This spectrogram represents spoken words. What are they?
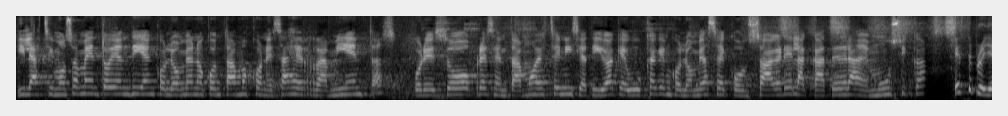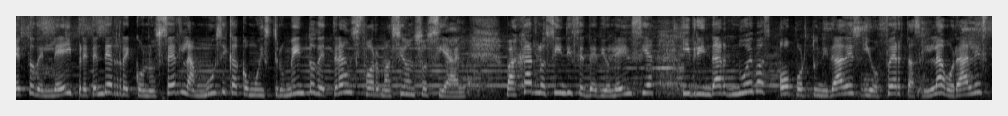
Y lastimosamente hoy en día en Colombia no contamos con esas herramientas, por eso presentamos esta iniciativa que busca que en Colombia se consagre la cátedra de música. Este proyecto de ley pretende reconocer la música como instrumento de transformación social, bajar los índices de violencia y brindar nuevas oportunidades y ofertas laborales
